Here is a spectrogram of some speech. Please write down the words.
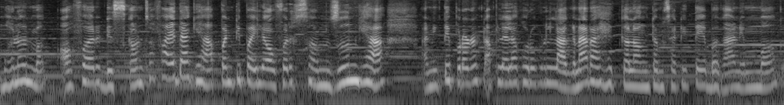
म्हणून मग ऑफर डिस्काउंटचा फायदा घ्या पण ती पहिले ऑफर समजून घ्या आणि ते प्रॉडक्ट आपल्याला खरोखर लागणार आहेत का लॉंग टर्मसाठी ते बघा आणि मग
